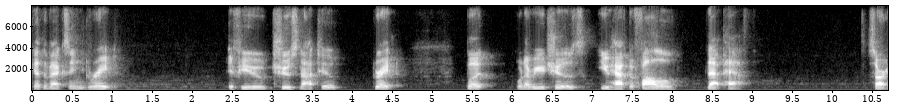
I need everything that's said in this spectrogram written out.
get the vaccine, great. If you choose not to, great. But whatever you choose, you have to follow that path. Sorry.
